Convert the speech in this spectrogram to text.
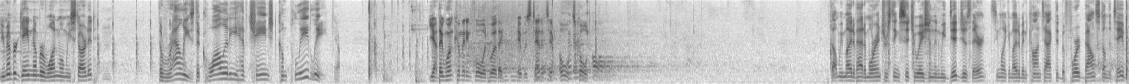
You remember game number one when we started? The rallies, the quality have changed completely. Yeah. Yeah, they weren't committing forward, were they? It was tentative. Oh, it's called. Thought we might have had a more interesting situation than we did just there. It seemed like it might have been contacted before it bounced on the table.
